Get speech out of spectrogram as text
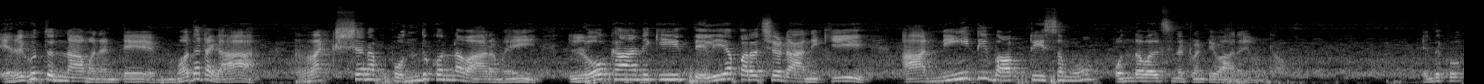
ఎరుగుతున్నామనంటే మొదటగా రక్షణ పొందుకున్న వారమై లోకానికి తెలియపరచడానికి ఆ నీటి బాప్టిసము పొందవలసినటువంటి వారై ఉంటాం. ఎందుకు?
